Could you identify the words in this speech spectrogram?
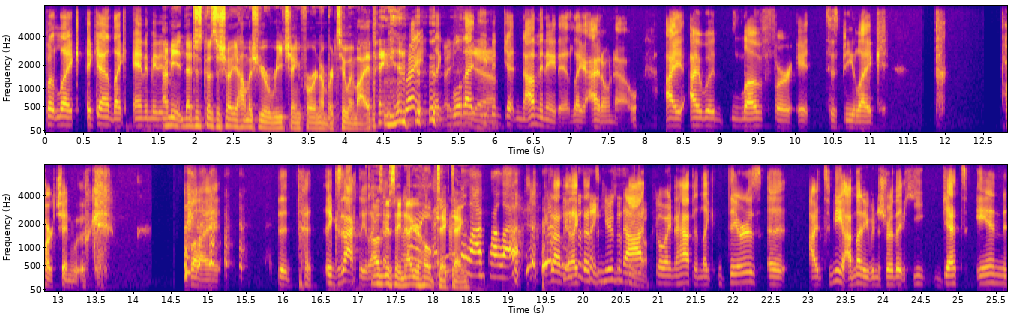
but like again like animated I mean, that just goes to show you how much you're reaching for a number two, in my opinion. right like will that Yeah. even get nominated like i don't know i i would love for it to be like park chan-wook but the, the exactly like I was gonna say now you're hope I have to dictating. laugh out loud. exactly Here's like that's thing, here's the thing, not going to happen like there's a I, to me i'm not even sure that he gets in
